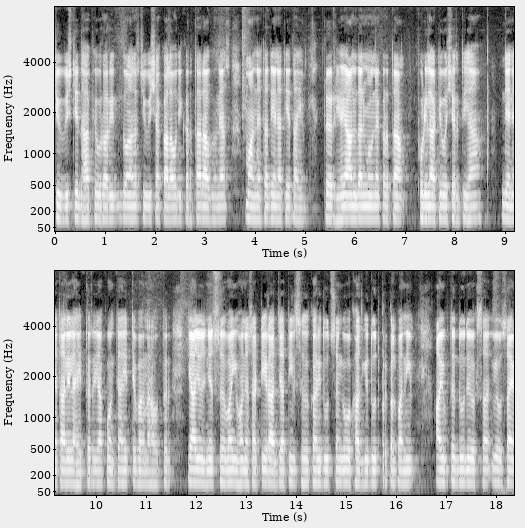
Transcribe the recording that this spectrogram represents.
चोवीस ते दहा फेब्रुवारी दोन हजार चोवीस या कालावधीकरता राबवण्यास मान्यता देण्यात येत आहे. तर हे अनुदान मिळवण्याकरता पुढील अटी व शर्ती ह्या देण्यात आलेल्या आहेत. तर या कोणत्या आहेत ते बघणार आहोत. तर या योजनेत सहभागी होण्यासाठी राज्यातील सहकारी दूध संघ व खाजगी दूध प्रकल्पांनी आयुक्त दूध व्यवसाय व्यवसाय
